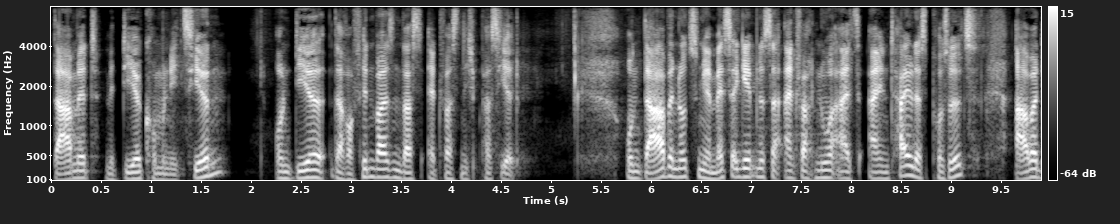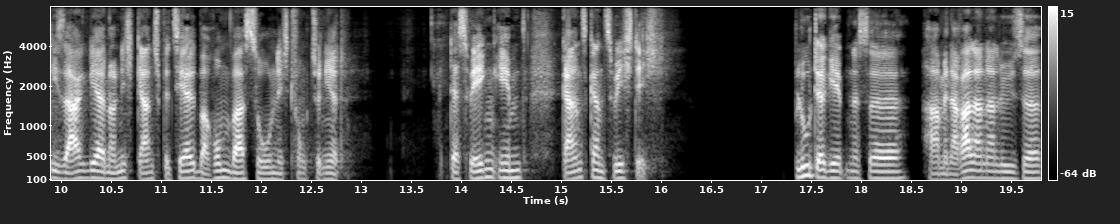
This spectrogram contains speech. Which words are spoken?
damit mit dir kommunizieren und dir darauf hinweisen, dass etwas nicht passiert. Und da benutzen wir Messergebnisse einfach nur als einen Teil des Puzzles, aber die sagen dir ja noch nicht ganz speziell, warum was so nicht funktioniert. Deswegen eben ganz, ganz wichtig. Blutergebnisse, Haarmineralanalyse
